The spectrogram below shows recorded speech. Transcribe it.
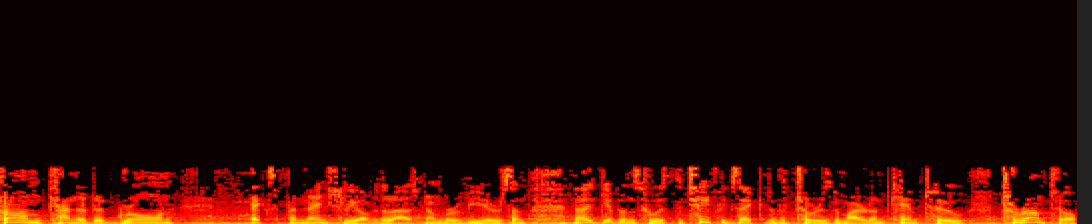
from Canada, grown exponentially over the last number of years. And Niall Gibbons, who is the Chief Executive of Tourism Ireland, came to Toronto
